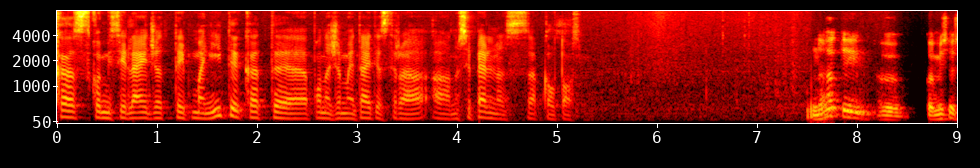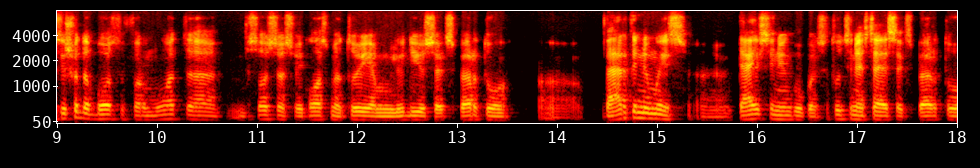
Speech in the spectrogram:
kas komisijai leidžia taip manyti, kad pana Žemaitaitis yra nusipelnęs apkaltos? Na, tai komisijos išvada buvo suformuota visos šios veiklos metu jam liudijusių ekspertų vertinimais, teisininkų, konstitucinės teisės ekspertų,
